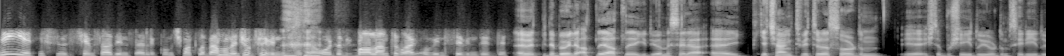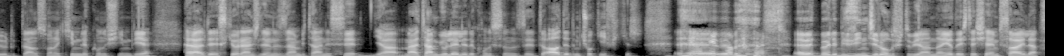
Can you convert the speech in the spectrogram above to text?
ne iyi etmişsiniz Şemsa Denizler'le konuşmakla. Ben buna çok sevindim mesela. Orada bir bağlantı var. O beni sevindirdi. Evet bir de böyle atlaya atlaya gidiyor. Mesela e, geçen Twitter'a sordum e, işte bu şeyi duyurdum, seriyi duyurduktan sonra kimle konuşayım diye. Herhalde eski öğrencilerinizden bir tanesi ya Meltem Gürle ile de konuşsanız dedi. Aa dedim çok iyi fikir. Ya ne evet böyle bir zincir oluştu bir yandan ya da işte Şemsa'yla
